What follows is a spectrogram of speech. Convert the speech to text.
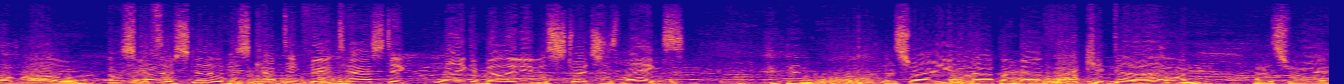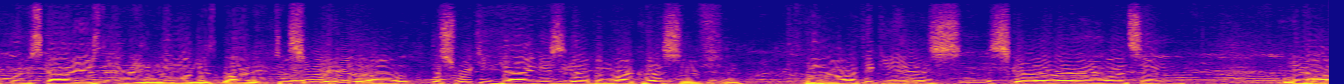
of uh, Oh, of Skylar with his Captain Fantastic-like ability to stretch his legs. That's right. You got to wrap them both I kicked out of that one. That's right. Look, Skylar used every limb on his body to. See right here though, this Ricky guy needs to get a little bit more aggressive. You know, I think he has Skylar right where he wants him. You know,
